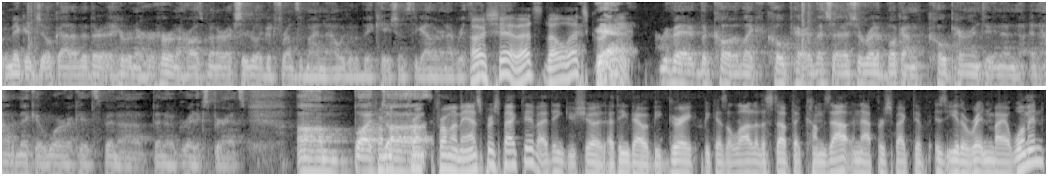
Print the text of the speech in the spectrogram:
we make a joke out of it. They're, her and her, her and her husband are actually really good friends of mine now. We go to vacations together and everything. oh shit! That's no, that's great. Yeah, we've had the co like co-parent. That's I should write a book on co-parenting and, and how to make it work. It's been a been a great experience. Um, but From, a- uh, from, from a man's perspective, I think you should. I think that would be great because a lot of the stuff that comes out in that perspective is either written by a woman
